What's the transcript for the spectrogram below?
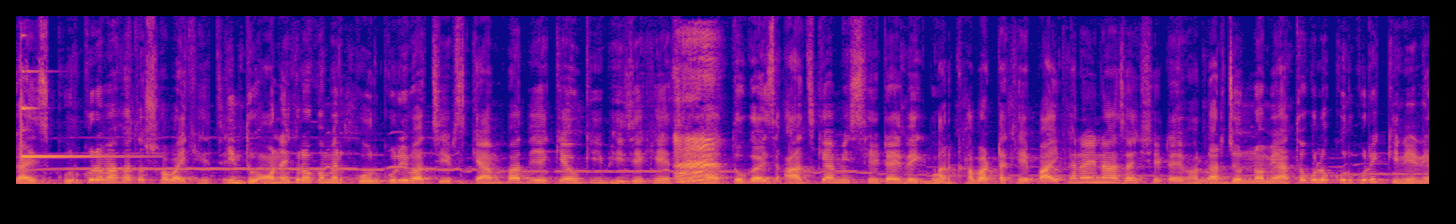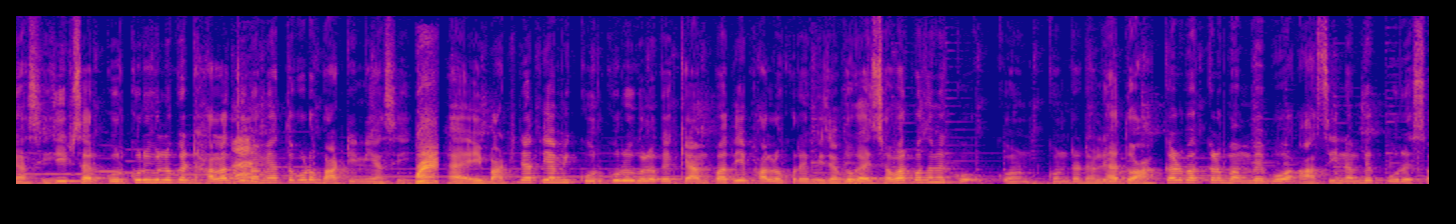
গাইজ কুরকুরে মাখা তো সবাই খেয়েছে। কিন্তু অনেক রকমের কুরকুরি বা চিপস ক্যাম্পা দিয়ে কেউ কি ভিজে খেয়েছে? হ্যাঁ তো গাইজ আজকে আমি সেটাই দেখব। আর খাবারটা খেয়ে পায়খানায় না যায় সেটাই ভালো। তার জন্য আমি এতগুলো কুরকুরি কিনে নিয়ে আসি। চিপস আর কুরকুরিগুলোকে ঢালার জন্য আমি এত বড় বাটি নিয়ে আসি। হ্যাঁ এই বাটিটাতে আমি কুরকুরিগুলোকে ক্যাম্পা দিয়ে ভালো করে ভেজাবো। তো গাইজ সবার প্রথমে কোন- কোনটা ঢালি? হ্যাঁ তো আক্কাড় বাক্কাড় বাম্বে বো আশি নাম্বে পুরে স।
